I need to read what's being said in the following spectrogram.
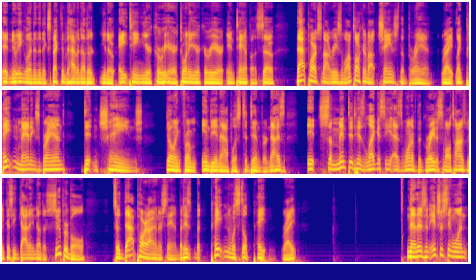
at New England and then expect him to have another, you know, 18 year career, 20 year career in Tampa. So that part's not reasonable. I'm talking about change the brand, right? Like Peyton Manning's brand didn't change going from Indianapolis to Denver. Now his it cemented his legacy as one of the greatest of all times because he got another Super Bowl. So that part I understand, but his but Peyton was still Peyton, right? Now there's an interesting one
